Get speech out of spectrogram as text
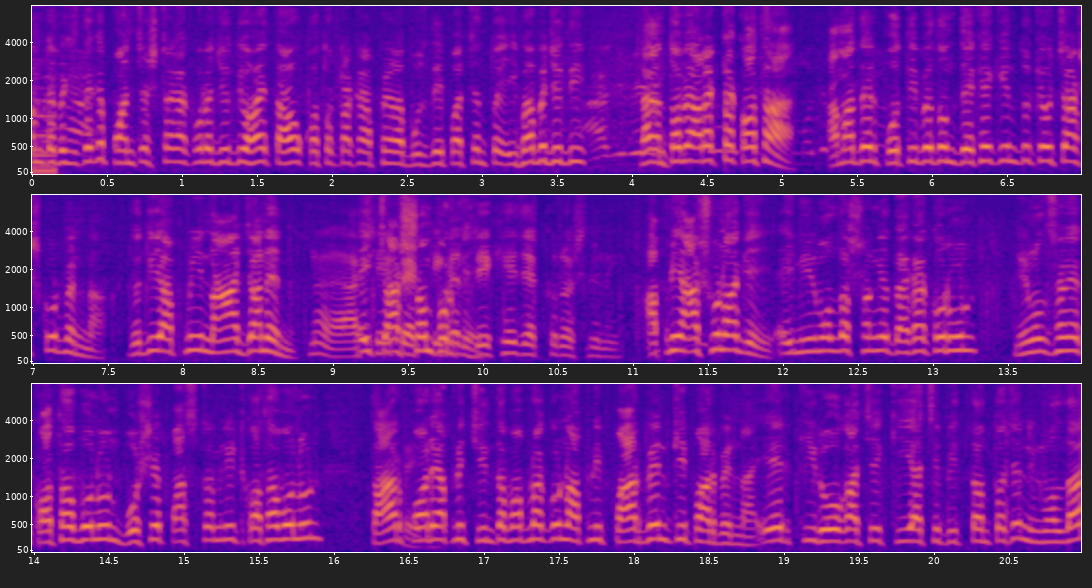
দামটা বেশি থেকে পঞ্চাশ টাকা করে যদি হয় তাও কত টাকা আপনারা বুঝতেই পারছেন? তো এইভাবে যদি লাগান তবে আরেকটা কথা আমাদের প্রতিবেদন দেখে কিন্তু কেউ চাষ করবেন না। যদি আপনি না জানেন এই চাষ সম্পর্কে। দেখে যাক কোনো অসুবিধা নেই। আপনি আসুন আগে এই নির্মলদার সঙ্গে দেখা করুন নির্মলদার সঙ্গে কথা বলুন বসে পাঁচটা মিনিট কথা বলুন তারপরে আপনি চিন্তা ভাবনা করুন আপনি পারবেন কি পারবেন না। এর কি রোগ আছে কি আছে বৃত্তান্ত আছে নির্মলদা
